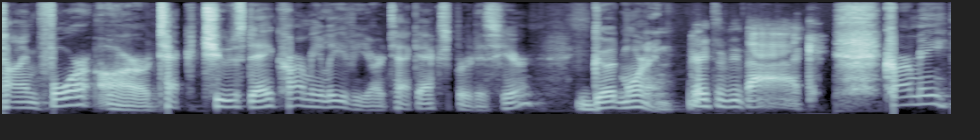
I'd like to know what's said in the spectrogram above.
Time for our Tech Tuesday. Carmi Levy, our tech expert, is here. Good morning. Great to be back. Carmi,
